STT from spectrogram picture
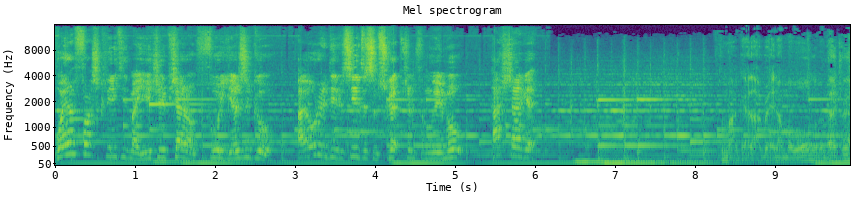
When I first created my YouTube channel four years ago, I already received a subscription from Louis Moult. Hashtag it. I might get that written on my wall in my bedroom.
